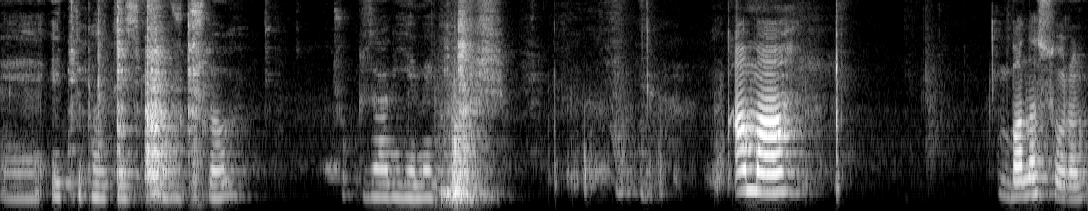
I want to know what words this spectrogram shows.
Ee, etli patatesli havuçlu. Çok güzel bir yemek var. Ama bana sorun.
